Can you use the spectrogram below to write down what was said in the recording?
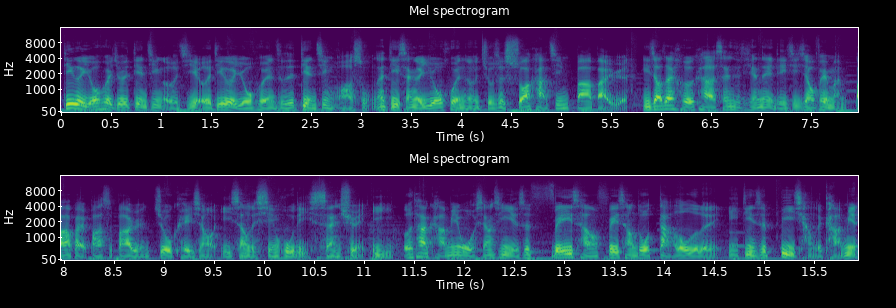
第一个优惠就是电竞耳机，而第二个优惠呢则是电竞滑鼠。那第三个优惠呢就是刷卡金八百元，你只要在合卡的三十天内累计消费满八百八十八元，就可以享有以上的新户礼三选一。而它卡面我相信也是非常非常多打漏的人一定是必抢的卡面，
